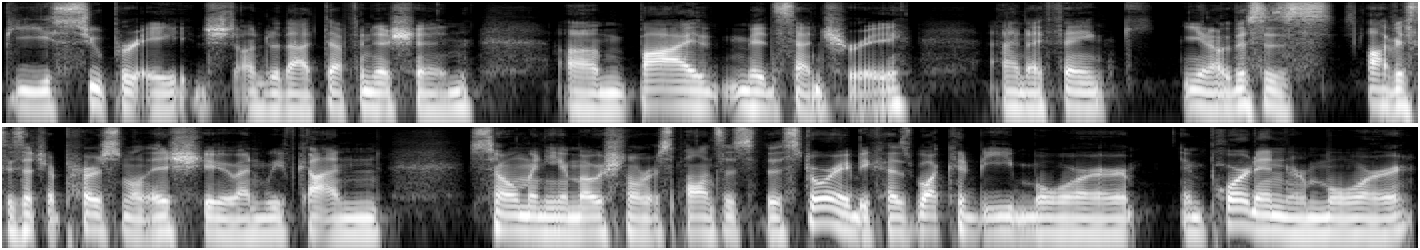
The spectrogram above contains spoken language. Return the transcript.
be super aged under that definition um, by mid century. And I think, you know, this is obviously such a personal issue, and we've gotten so many emotional responses to this story because what could be more important or more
